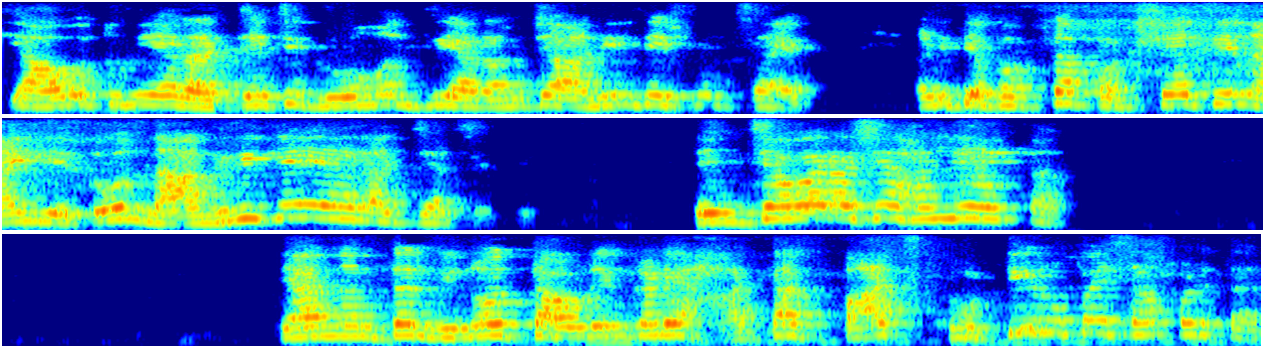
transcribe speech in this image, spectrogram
की अहो तुम्ही या राज्याचे गृहमंत्री आहात. आमच्या अनिल देशमुख साहेब. आणि ते फक्त पक्षाचे नाहीये. तो नागरिक आहे या राज्याचे. त्यांच्यावर असे हल्ले होतात. त्यानंतर विनोद तावडेंकडे हातात पाच कोटी रुपये सापडतात.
